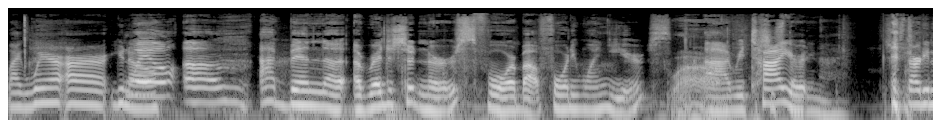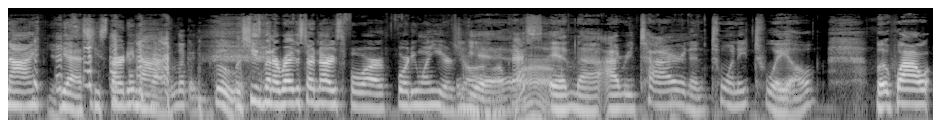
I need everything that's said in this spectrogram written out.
Like, where are you know? Well, um, I've been a, a registered nurse for about 41 years. Wow. I retired. She's 39. yes, she's 39. Looking good. But she's been a registered nurse for 41 years, y'all. Yes, and uh, I retired in 2012. But while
